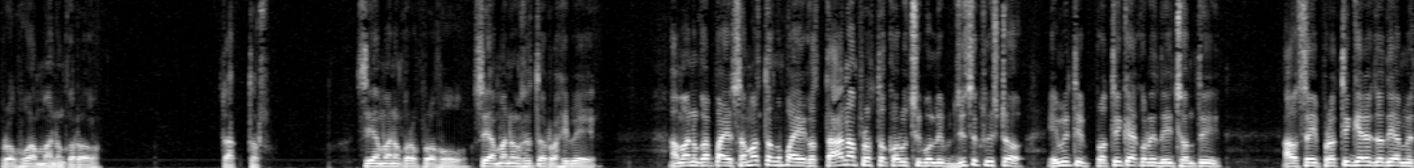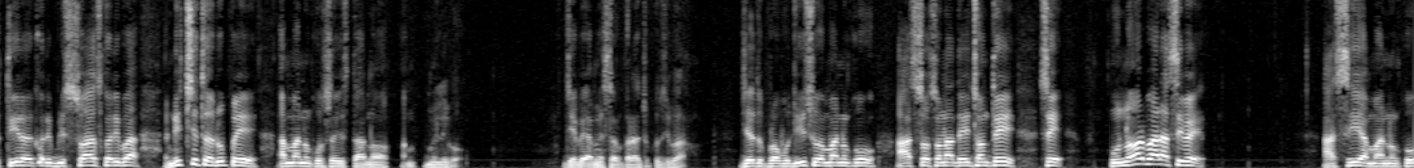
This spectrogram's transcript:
ପ୍ରଭୁ ଆମମାନଙ୍କର ଡାକ୍ତର। ସେ ଆମମାନଙ୍କର ପ୍ରଭୁ ସେ ଆମମାନଙ୍କ ସହିତ ରହିବେ। ଆମମାନଙ୍କ ପାଇଁ ସମସ୍ତଙ୍କ ପାଇଁ ଏକ ସ୍ଥାନ ପ୍ରସ୍ତୁତ କରୁଛି ବୋଲି ଯୀଶୁଖ୍ରୀଷ୍ଟ ଏମିତି ପ୍ରତିଜ୍ଞା କରି ଦେଇଛନ୍ତି। ଆଉ ସେଇ ପ୍ରତିଜ୍ଞାରେ ଯଦି ଆମେ ସ୍ଥିର କରି ବିଶ୍ୱାସ କରିବା ନିଶ୍ଚିତ ରୂପେ ଆମମାନଙ୍କୁ ସେଇ ସ୍ଥାନ ମିଳିବ। ଯେବେ ଆମେ ସ୍ୱର୍ଗରାଜକୁ ଯିବା। ଯେହେତୁ ପ୍ରଭୁ ଯୀଶୁ ଏମାନଙ୍କୁ ଆଶ୍ୱାସନା ଦେଇଛନ୍ତି ସେ ପୁନର୍ବାର ଆସିବେ। ଆସି ଆମମାନଙ୍କୁ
